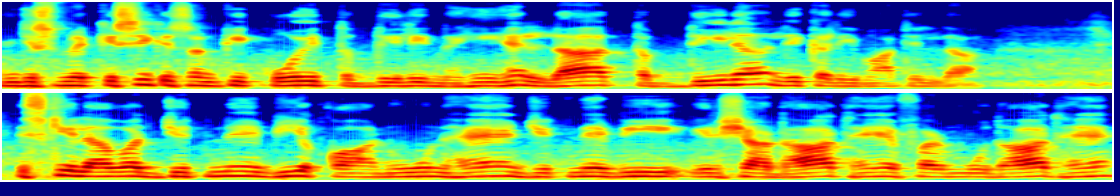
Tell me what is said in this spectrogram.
جس میں کسی قسم کی کوئی تبدیلی نہیں ہے۔ لا تبدیل لکلیمات اللہ۔ اس کے علاوہ جتنے بھی قانون ہیں، جتنے بھی ارشادات ہیں، فرمودات ہیں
